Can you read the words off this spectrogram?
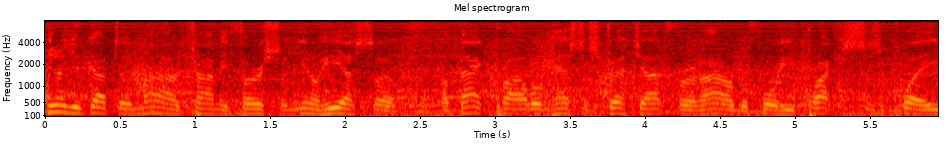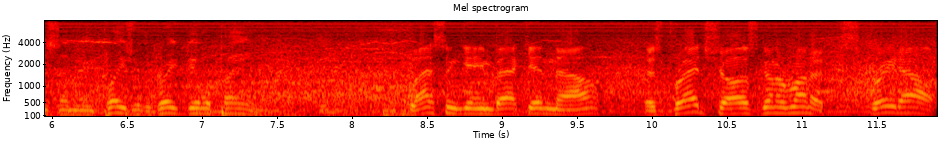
You know, you've got to admire Tommy Thurson. You know, he has a, a back problem, has to stretch out for an hour before he practices plays, and he plays with a great deal of pain. Blasingame back in now as Bradshaw is going to run it straight out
